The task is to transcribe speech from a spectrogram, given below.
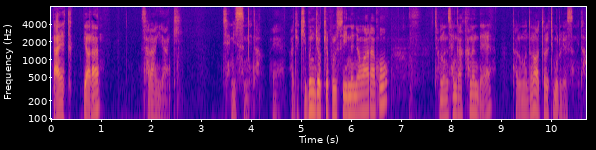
나의 특별한 사랑 이야기. 재밌습니다. 예, 아주 기분 좋게 볼 수 있는 영화라고 저는 생각하는데 다른 분들은 어떨지 모르겠습니다.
